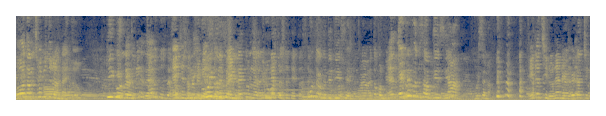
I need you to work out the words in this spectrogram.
ও তাহলে ছবি তুলেন নাই তো কি করবেন এই যে তুমি কোনটা মধ্যে দিয়েছেন এটার মধ্যে সব দিয়েছি? এটা ছিল না এটা ছিল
